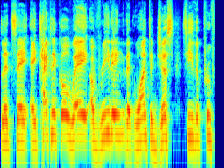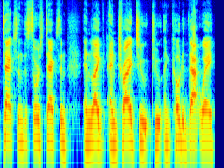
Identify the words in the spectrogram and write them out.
let's say a technical way of reading that want to just see the proof text and the source text and and like and try to to encode it that way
